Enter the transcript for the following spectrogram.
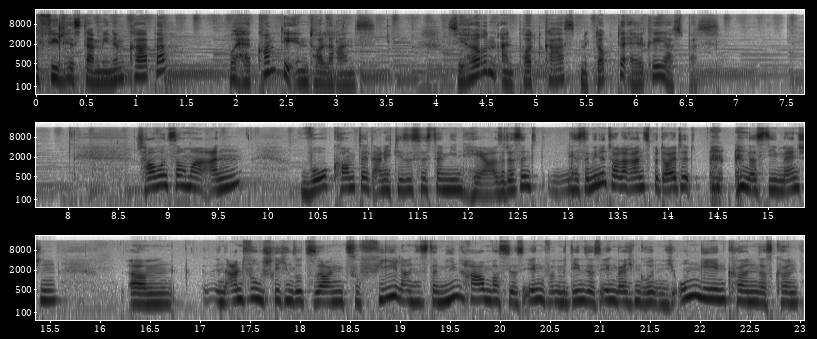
Zu viel Histamin im Körper? Woher kommt die Intoleranz? Sie hören einen Podcast mit Dr. Elke Jaspers. Schauen wir uns noch mal an, wo kommt denn eigentlich dieses Histamin her? Also das sind Histaminintoleranz bedeutet, dass die Menschen ähm, in Anführungsstrichen sozusagen zu viel an Histamin haben, was sie aus mit dem sie aus irgendwelchen Gründen nicht umgehen können. Das können,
